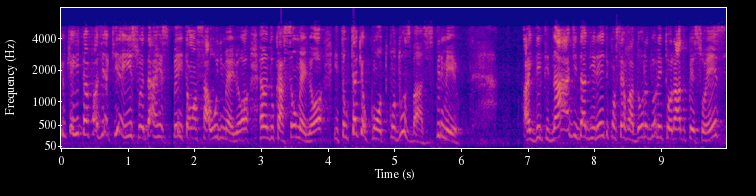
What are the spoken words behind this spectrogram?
E o que a gente vai fazer aqui é isso, é dar respeito a uma saúde melhor, a uma educação melhor. Então o que é que eu conto? Com duas bases. Primeiro, a identidade da direita conservadora do eleitorado pessoense,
